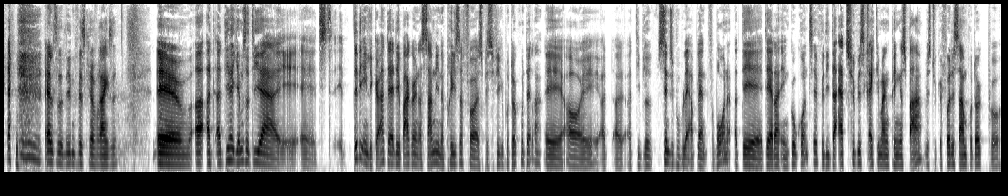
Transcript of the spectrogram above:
Altid lige en fiskreference. Øhm, og, og, og de her hjemmesider, de er, øh, øh det de egentlig gør, det er, at de bare går ind og sammenligner priser for specifikke produktmodeller, øh, og, øh, og, og, og de er blevet sindssygt populære blandt forbrugerne, og det, det er der en god grund til, fordi der er typisk rigtig mange penge at spare. Hvis du kan få det samme produkt på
